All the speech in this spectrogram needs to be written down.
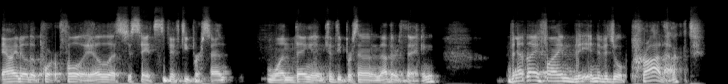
Now i know the portfolio let's just say it's 50% one thing and 50% another thing. Then i find the individual product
